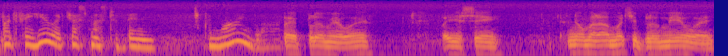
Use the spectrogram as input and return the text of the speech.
But for you, it just must have been mind blowing. It blew me away. But you see, no matter how much it blew me away,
